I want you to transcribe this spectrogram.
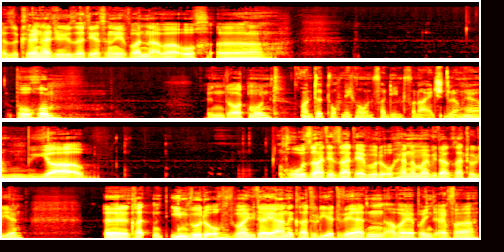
Also Köln hat, wie gesagt, gestern gewonnen, aber auch äh, Bochum in Dortmund. Und das auch nicht mal unverdient von der Einstellung her. Ja. Rose hat gesagt, er würde auch gerne mal wieder gratulieren. Äh, ihm würde auch mal wieder gerne gratuliert werden, aber er bringt einfach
